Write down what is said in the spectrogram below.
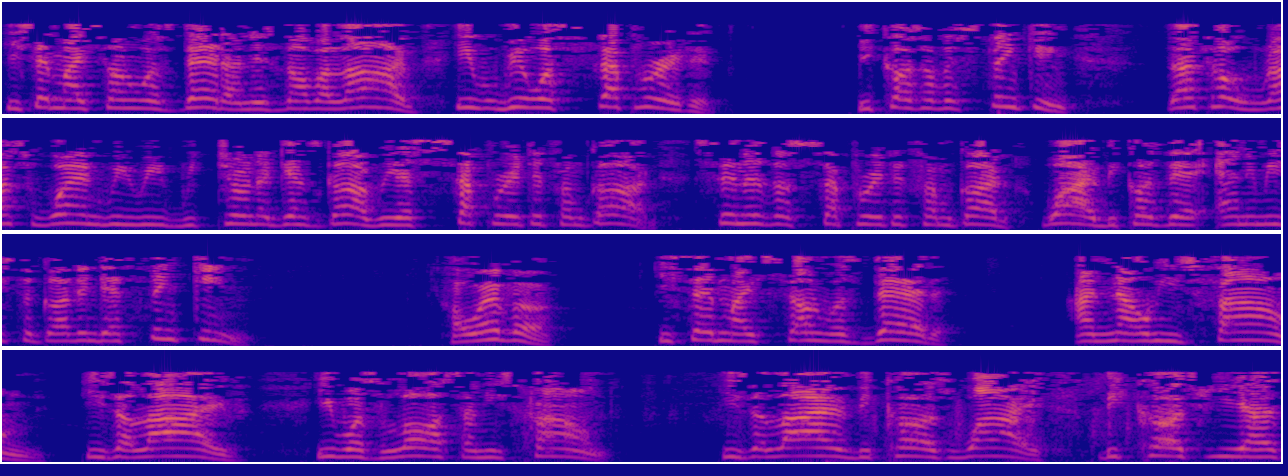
He said, My son was dead and is now alive. He, we were separated because of his thinking. That's how, that's when we, we, we turn against God. We are separated from God. Sinners are separated from God. Why? Because they're enemies to God in their thinking. However, he said, My son was dead and now he's found. He's alive. He was lost and he's found. He's alive because why? Because he has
